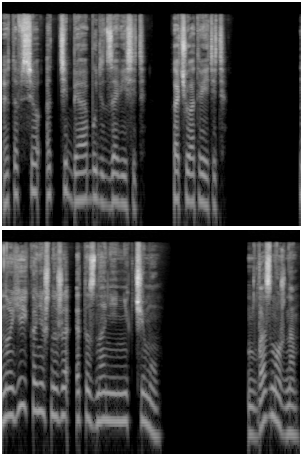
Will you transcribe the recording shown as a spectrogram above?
Это все от тебя будет зависеть, хочу ответить. Но ей, конечно же, это знание ни к чему. Возможно,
